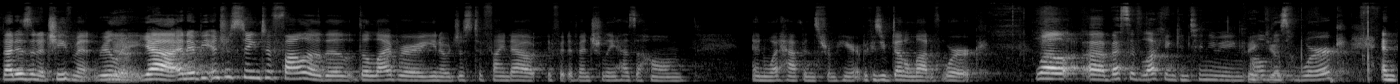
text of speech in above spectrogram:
That is an achievement, really. Yeah. and it'd be interesting to follow the the library, you know, just to find out if it eventually has a home and what happens from here, because you've done a lot of work. Well, uh, best of luck in continuing Thank all you. this work, and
